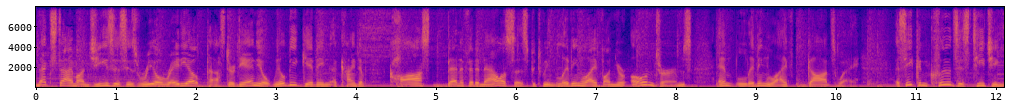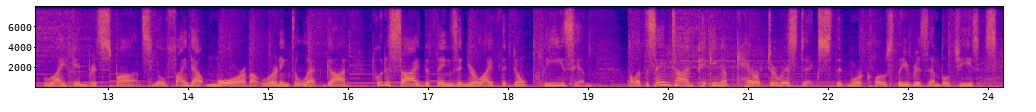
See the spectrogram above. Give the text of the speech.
Next time on Jesus is Real Radio, Pastor Daniel will be giving a kind of cost benefit analysis between living life on your own terms and living life God's way. As he concludes his teaching, Life in Response, you'll find out more about learning to let God put aside the things in your life that don't please him while at the same time picking up characteristics that more closely resemble Jesus.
